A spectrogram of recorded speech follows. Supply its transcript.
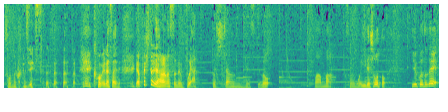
そんな感じです。ごめんなさいね。やっぱ一人で話すとね、ぼやっとしちゃうんですけど、まあまあ、それもいいでしょうということで、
